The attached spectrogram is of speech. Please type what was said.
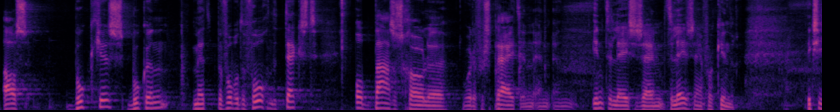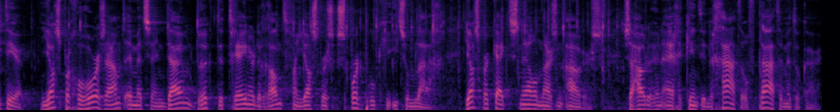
als boekjes, boeken met bijvoorbeeld de volgende tekst op basisscholen worden verspreid en, en, en in te lezen, zijn, te lezen zijn voor kinderen. Ik citeer. Jasper gehoorzaamt en met zijn duim drukt de trainer de rand van Jaspers sportbroekje iets omlaag. Jasper kijkt snel naar zijn ouders. Ze houden hun eigen kind in de gaten of praten met elkaar.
